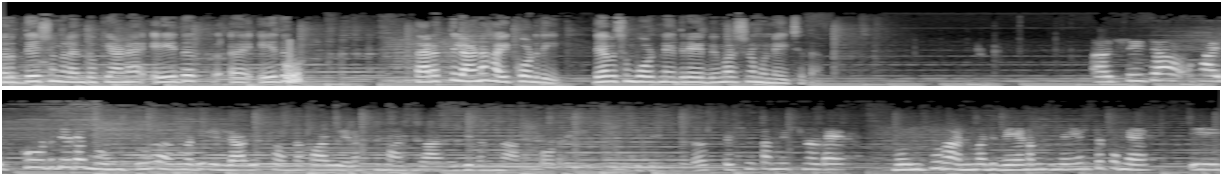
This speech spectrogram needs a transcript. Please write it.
നിർദ്ദേശങ്ങൾ എന്തൊക്കെയാണ്? ഏത് ഏത് തരത്തിലാണ് ഹൈക്കോടതി ദേവസ്വം ബോർഡിനെതിരെ വിമർശനം ഉന്നയിച്ചത്? ശ്രീജ ഹൈക്കോടതിയുടെ മുൻകൂർ അനുമതി ഇല്ലാതെ സ്വർണപ്പാളി ഇളക്കി മാറ്റുക അനുചിതമെന്നാണ് കോടതി സൂചിപ്പിച്ചിരിക്കുന്നത് സ്പെഷ്യൽ കമ്മീഷണറുടെ മുൻകൂർ അനുമതി വേണമെന്ന് നേരത്തെ തന്നെ ഈ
